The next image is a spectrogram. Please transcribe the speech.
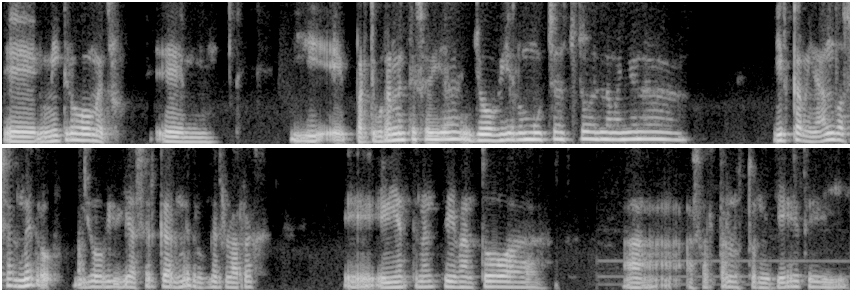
eh, micro o metro. Em, y eh, particularmente ese día yo vi a los muchachos en la mañana ir caminando hacia el metro. Yo vivía cerca del metro, Metro La Raja. Eh, evidentemente iban todos a, a, a, saltar los torniquetes y,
